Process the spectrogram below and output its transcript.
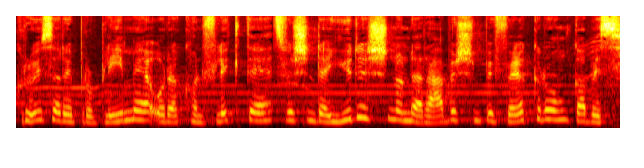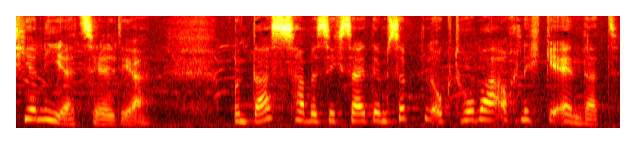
Größere Probleme oder Konflikte zwischen der jüdischen und arabischen Bevölkerung gab es hier nie, erzählt er. Und das habe sich seit dem 7. Oktober auch nicht geändert.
